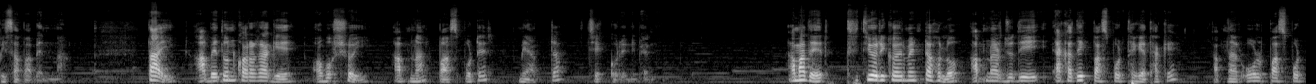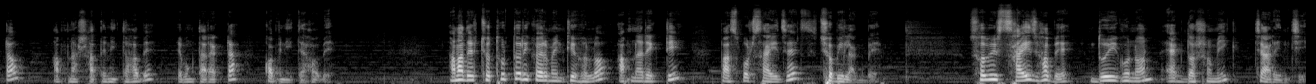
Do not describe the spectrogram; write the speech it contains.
ভিসা পাবেন না। তাই আবেদন করার আগে অবশ্যই আপনার পাসপোর্টের মেয়াদটা চেক করে নেবেন। আমাদের তৃতীয় রিকোয়ারমেন্টটা হলো আপনার যদি একাধিক পাসপোর্ট থেকে থাকে আপনার ওল্ড পাসপোর্টটাও আপনার সাথে নিতে হবে এবং তার একটা কপি নিতে হবে। আমাদের চতুর্থ রিকোয়ারমেন্টটি হলো আপনার একটি পাসপোর্ট সাইজের ছবি লাগবে। ছবির সাইজ হবে দুই গুণন এক দশমিক চার ইঞ্চি।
